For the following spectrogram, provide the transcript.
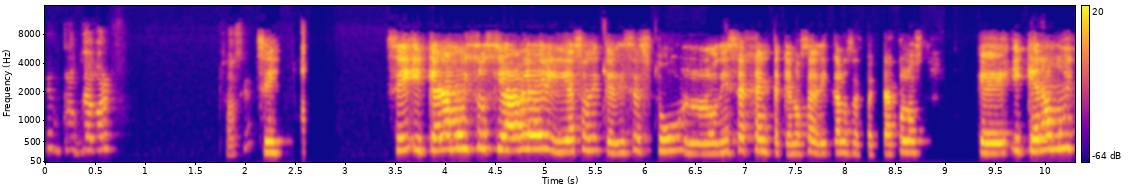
un club de golf. ¿Socio? Sí. Sí, y que era muy sociable, y eso que dices tú, lo dice gente que no se dedica a los espectáculos que, y que era muy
